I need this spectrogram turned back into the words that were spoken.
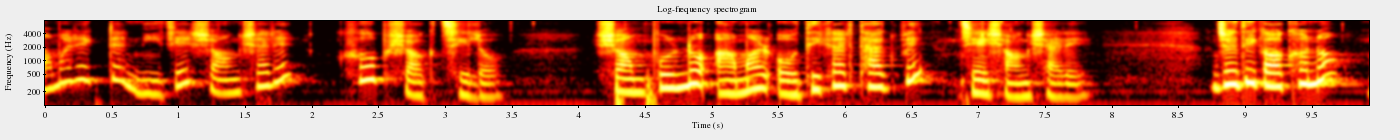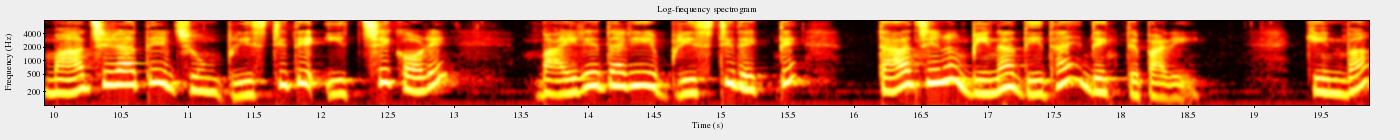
আমার একটা নিজের সংসারের খুব শখ ছিল। সম্পূর্ণ আমার অধিকার থাকবে যে সংসারে। যদি কখনো মাঝরাতের ঝুম বৃষ্টিতে ইচ্ছে করে, বাইরে দাঁড়িয়ে বৃষ্টি দেখতে, তা যেন বিনা দ্বিধায় দেখতে পারি। কিংবা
